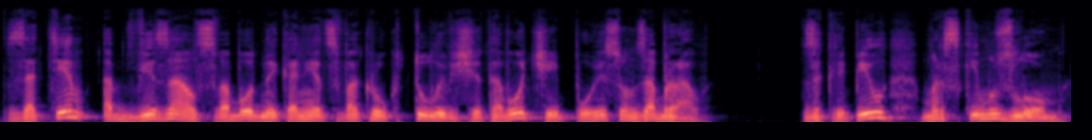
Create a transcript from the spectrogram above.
Затем обвязал свободный конец вокруг туловища того, чей пояс он забрал. Закрепил морским узлом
